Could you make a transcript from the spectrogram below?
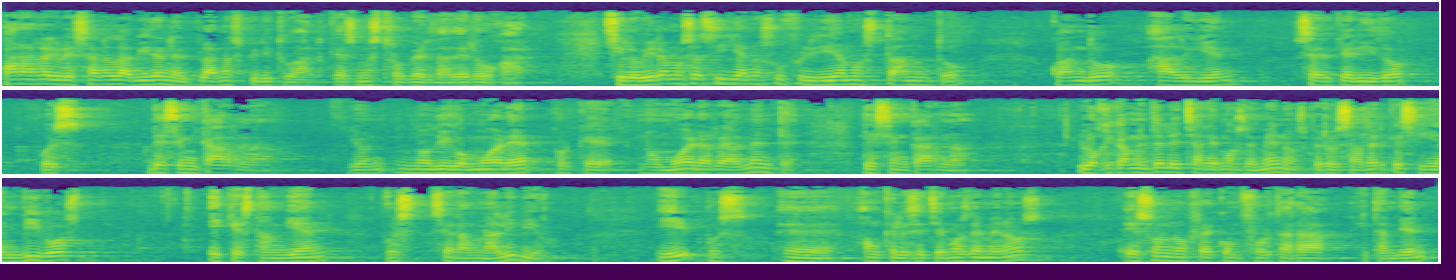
para regresar a la vida en el plano espiritual, que es nuestro verdadero hogar. Si lo viéramos así, ya no sufriríamos tanto cuando alguien, ser querido, pues desencarna. Yo no digo muere porque no muere realmente, desencarna. Lógicamente le echaremos de menos, pero el saber que siguen vivos y que están bien, pues será un alivio. Y pues, eh, aunque les echemos de menos, eso nos reconfortará y también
